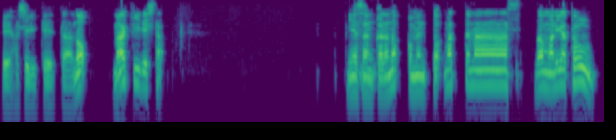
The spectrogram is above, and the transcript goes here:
えー、ファシリテーターのマーキーでした。皆さんからのコメント待ってます。どうもありがとう。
